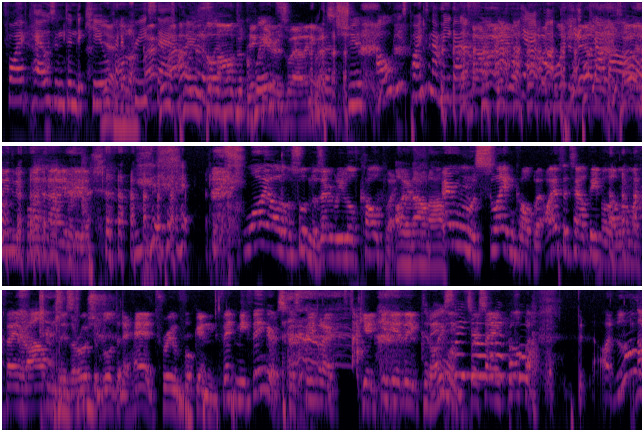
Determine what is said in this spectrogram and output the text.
five thousand in the queue Yeah. for the Hold on. I, I pre-sale. paying bit of a bone to 500 quid. as well. Anyway. That shit. Oh, he's pointing at me, guys. No, no, you don't. Yeah. I'm pointing Pick down. I don't need to be pointing at anybody. Why all of a sudden does everybody love Coldplay? I don't know. Everyone was slating Coldplay. I have to tell people that one of my favourite albums is A Rush of Blood to the Head through fucking Fit Me Fingers because people are give, give you a big Did big I one say for saying that? Coldplay. But, uh, No,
